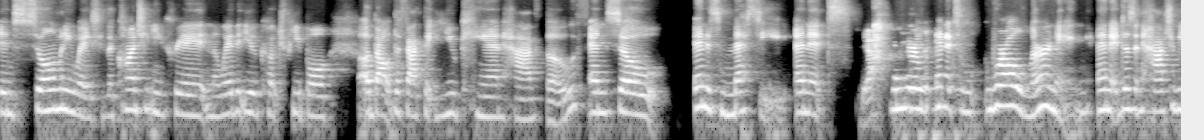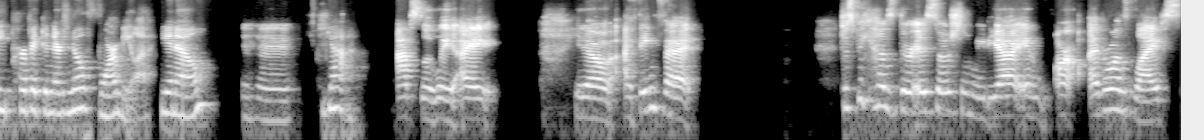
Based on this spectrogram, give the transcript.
in so many ways through the content you create and the way that you coach people about the fact that you can have both. And so and it's messy and it's yeah. and, you're, and it's we're all learning and it doesn't have to be perfect and there's no formula you know? Mm-hmm. yeah. Absolutely. I you know i think that just because there is social media and our everyone's lives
